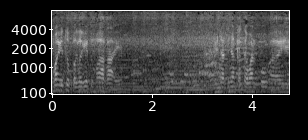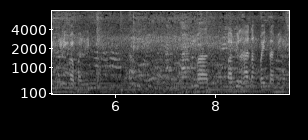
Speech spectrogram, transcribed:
Tataba ito paglagay ito makakain. Yung natin yung katawan po ay muling babalik. Mabilhan ng vitamins.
